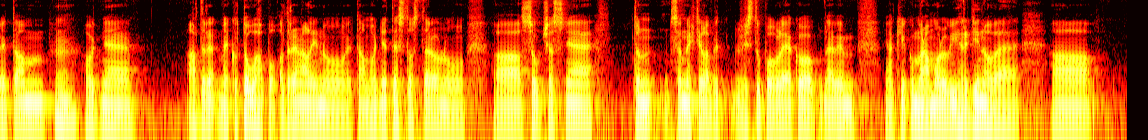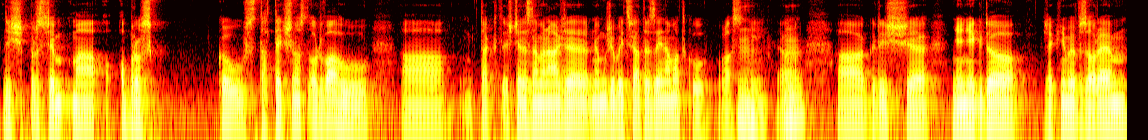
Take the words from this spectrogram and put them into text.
Je tam hmm. hodně adre, jako touha po adrenalinu, je tam hodně testosteronu a současně to jsem nechtěl, aby vystupovali jako, nevím, nějaký jako mramorový hrdinové. A když prostě má obrovskou statečnost, odvahu a tak ještě neznamená, že nemůže být třeba trzej na matku vlastní. Hmm. Jo? Hmm. A když mě někdo, řekněme, vzorem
